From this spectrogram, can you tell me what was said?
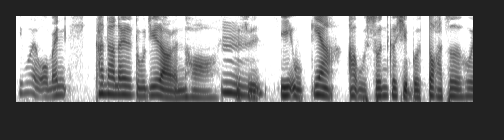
因为我们看到那些独居老人哈，就是伊有囝啊有孙，可是无大做伙，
